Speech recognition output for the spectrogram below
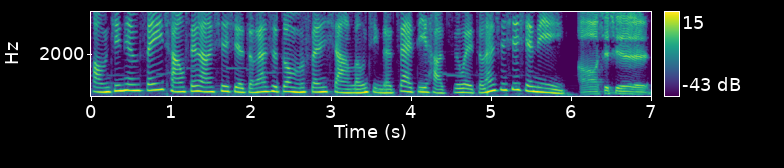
好，我们今天非常非常谢谢总干事跟我们分享龙井的在地好滋味，总干事谢谢你。好，谢谢。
